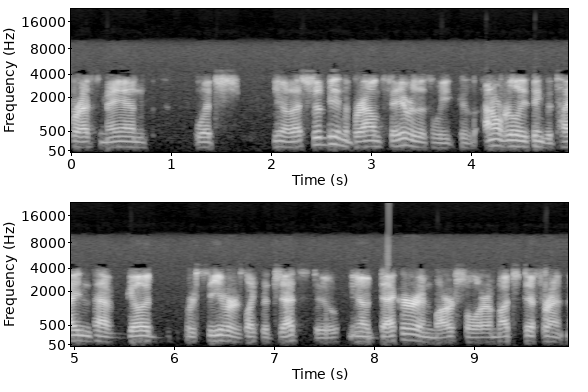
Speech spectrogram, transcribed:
press man, which, you know, that should be in the Browns' favor this week because I don't really think the Titans have good receivers like the Jets do. You know, Decker and Marshall are a much different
